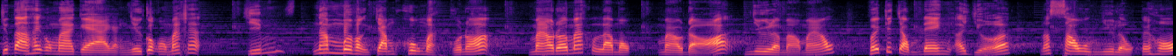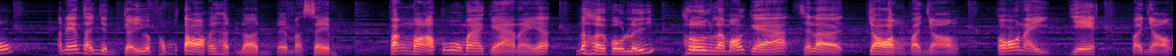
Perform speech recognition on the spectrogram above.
chúng ta thấy con ma gà gần như có con mắt á, chiếm 50% khuôn mặt của nó. Màu đôi mắt là một màu đỏ như là màu máu, với cái chồng đen ở giữa, nó sâu như là một cái hố. Anh em có thể nhìn kỹ và phóng to cái hình lên để mà xem. Phần mỏ của con ma gà này á, nó hơi vô lý. Thường là mỏ gà sẽ là tròn và nhọn con này dẹt và nhọn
